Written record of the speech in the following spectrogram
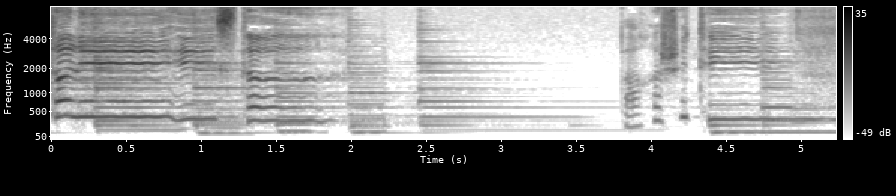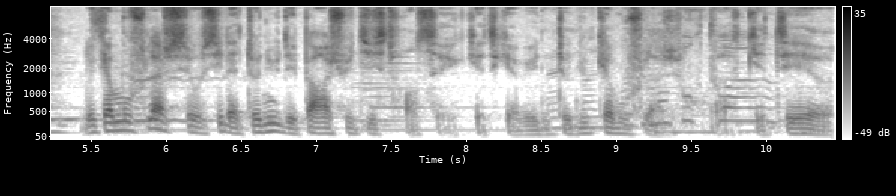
ta liste le camouflage, c'est aussi la tenue des parachutistes français, qui avait une tenue camouflage, qui était euh,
